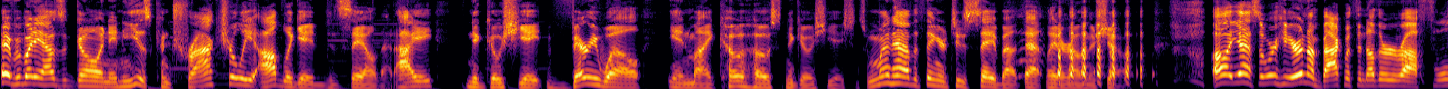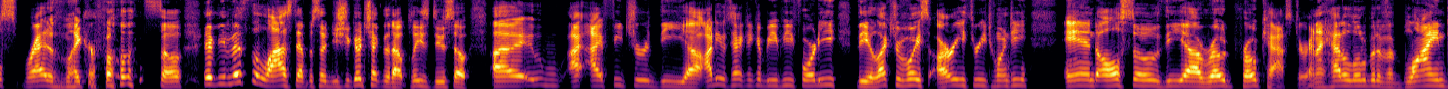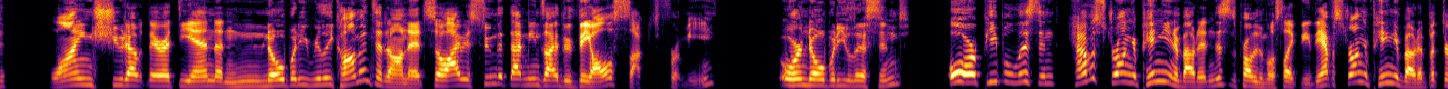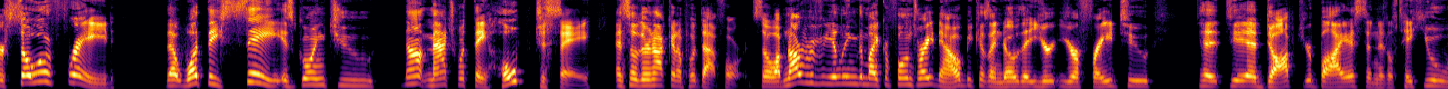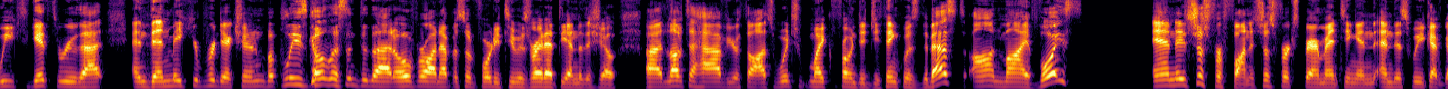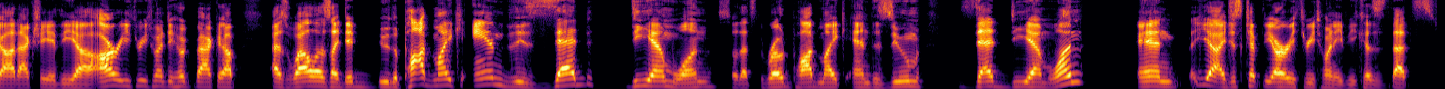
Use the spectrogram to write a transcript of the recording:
everybody, how's it going? And he is contractually obligated to say all that. I negotiate very well in my co-host negotiations. We might have a thing or two to say about that later on the show. Oh, yeah. So we're here, and I'm back with another uh, full spread of microphones. so if you missed the last episode, you should go check that out. Please do so. Uh, I, I featured the uh, Audio Technica BP40, the Electro Voice RE320, and also the uh, Rode Procaster. And I had a little bit of a blind blind shootout there at the end and nobody really commented on it so i assume that that means either they all sucked for me or nobody listened or people listened, have a strong opinion about it, and this is probably the most likely. They have a strong opinion about it, but they're so afraid that what they say is going to not match what they hope to say, and so they're not going to put that forward. So I'm not revealing the microphones right now because I know that you're you're afraid to to, to adopt your bias and it'll take you a week to get through that and then make your prediction but please go listen to that over on episode 42 is right at the end of the show. I'd love to have your thoughts. Which microphone did you think was the best on my voice? And it's just for fun. It's just for experimenting and and this week i've got actually the uh, re320 hooked back up as well as i did do the pod mic and the zdm1 so that's the rode pod mic and the zoom zdm1 and yeah, I just kept the RE320 because that's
